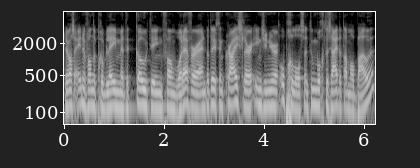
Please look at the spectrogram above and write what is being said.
Er was een of ander probleem met de coating van whatever en dat heeft een Chrysler-ingenieur opgelost en toen mochten zij dat allemaal bouwen.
